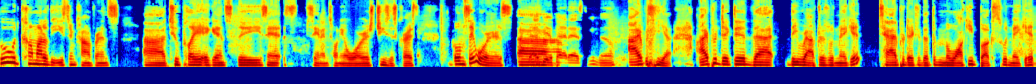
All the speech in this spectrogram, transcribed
who would come out of the Eastern Conference uh, to play against the San, San Antonio Warriors. Jesus Christ, Golden State Warriors. Uh, That'd be a badass team, though. I yeah, I predicted that the Raptors would make it. Tad predicted that the Milwaukee Bucks would make it,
